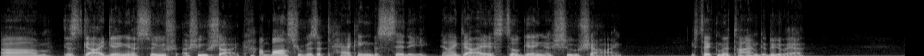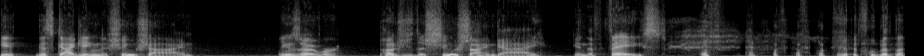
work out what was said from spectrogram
Um, this guy getting a, shoe, a shoe shine. A monster is attacking the city, and a guy is still getting a shoe shine. He's taking the time to do that. He, this guy getting the shoe shine leans over, punches the shoe shine guy in the face with, the,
